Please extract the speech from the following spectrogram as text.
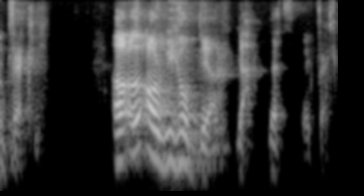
Exactly. Uh, or we hope they are. Yeah, that's exactly.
